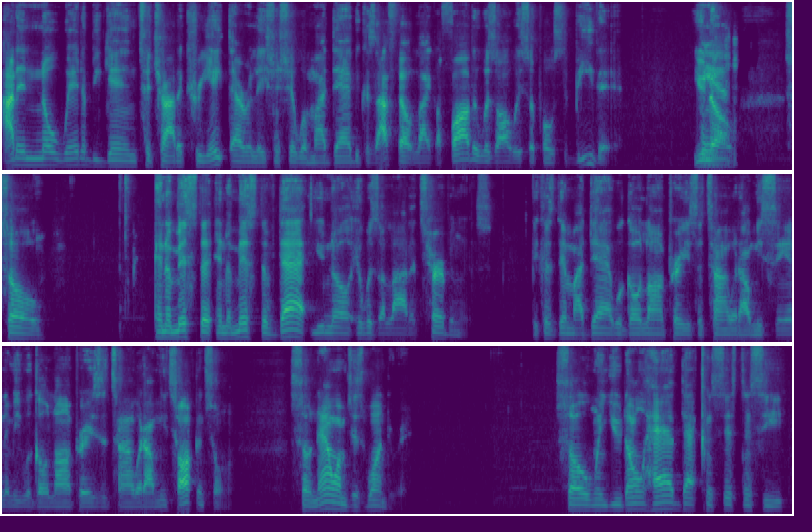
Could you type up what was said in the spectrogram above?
I didn't know where to begin to try to create that relationship with my dad because I felt like a father was always supposed to be there. You yeah. know, so in the midst of in the midst of that, you know, it was a lot of turbulence because then my dad would go long periods of time without me seeing him. He would go long periods of time without me talking to him. So now I'm just wondering. So when you don't have that consistency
